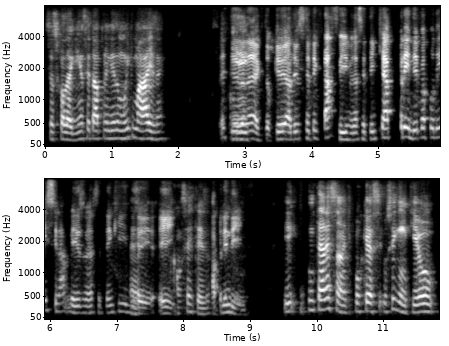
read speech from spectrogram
seus coleguinhas, você está aprendendo muito mais, né? certeza, e... né, Hector? Porque ali você tem que estar firme, né? Você tem que aprender para poder ensinar mesmo, né? Você tem que é, dizer, é, ei, com certeza. aprendi. E interessante, porque o seguinte, eu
